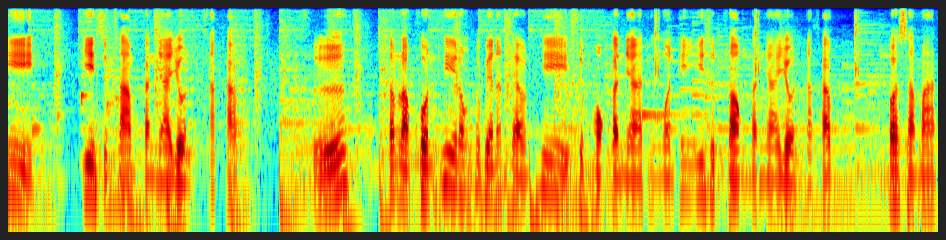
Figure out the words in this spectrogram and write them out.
ที่ 23 กันยายนนะครับ หรือสำหรับคนที่ลงทะเบียนตั้งแต่วันที่ 16 กันยาถึงวันที่ 22 กันยายนนะครับ ก็สามารถ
